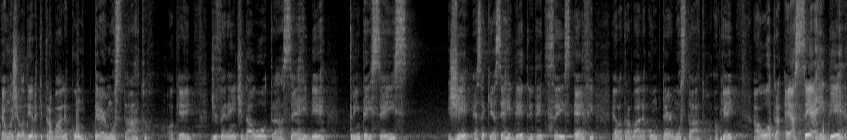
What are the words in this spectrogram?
é uma geladeira que trabalha com termostato, ok? Diferente da outra, a CRD 36 G, essa aqui é a CRD 36F, ela trabalha com termostato, ok? A outra é a CRD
